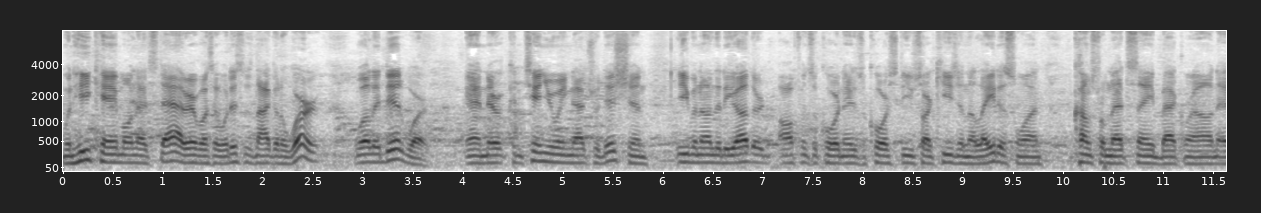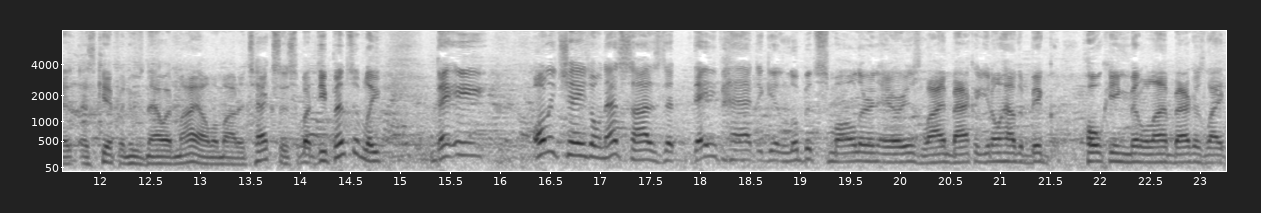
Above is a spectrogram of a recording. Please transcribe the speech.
when he came on that staff. Everybody said, "Well, this is not going to work." Well, it did work. And they're continuing that tradition even under the other offensive coordinators. Of course, Steve Sarkisian, the latest one, comes from that same background as, as Kiffin, who's now at my alma mater, Texas. But defensively, they only change on that side is that they've had to get a little bit smaller in areas. Linebacker, you don't have the big hulking middle linebackers like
